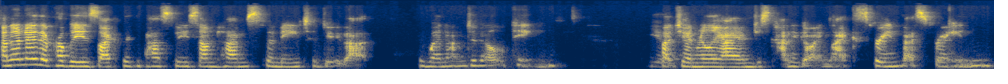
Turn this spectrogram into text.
and I know there probably is like the capacity sometimes for me to do that when I'm developing. Yeah. But generally, I am just kind of going like screen by screen.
